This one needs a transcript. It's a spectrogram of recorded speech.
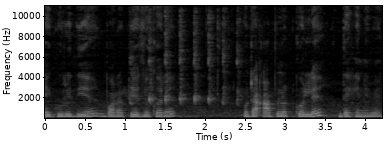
এই গুঁড়ি দিয়ে বড়া পেঁয়াজ করে, ওটা আপলোড করলে দেখে নেবেন।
